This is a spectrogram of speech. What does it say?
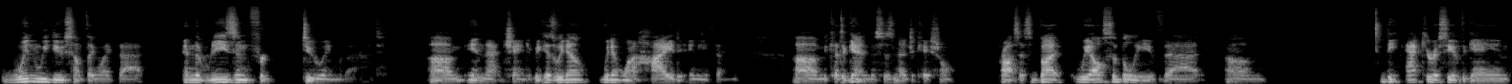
when we do something like that and the reason for doing that um, in that change because we don't we don't want to hide anything um, because again this is an educational process but we also believe that um, the accuracy of the game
